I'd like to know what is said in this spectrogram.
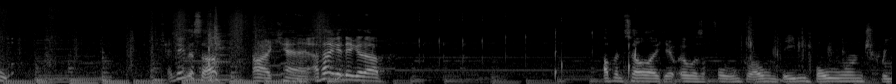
Ooh. I dig this up? Oh, I can't. I thought I could dig it up. Until like it, it was a full grown baby born tree.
